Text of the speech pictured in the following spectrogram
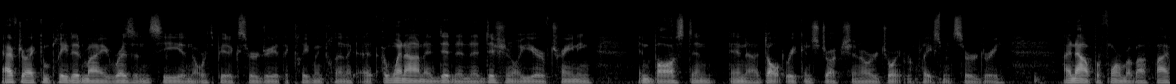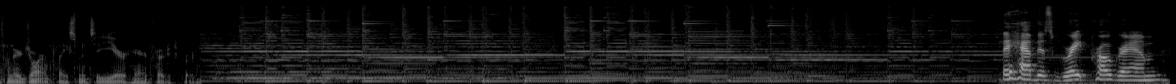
After I completed my residency in orthopedic surgery at the Cleveland Clinic, I went on and did an additional year of training in Boston in adult reconstruction or joint replacement surgery. I now perform about 500 joint replacements a year here in Fredericksburg. They have this great program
